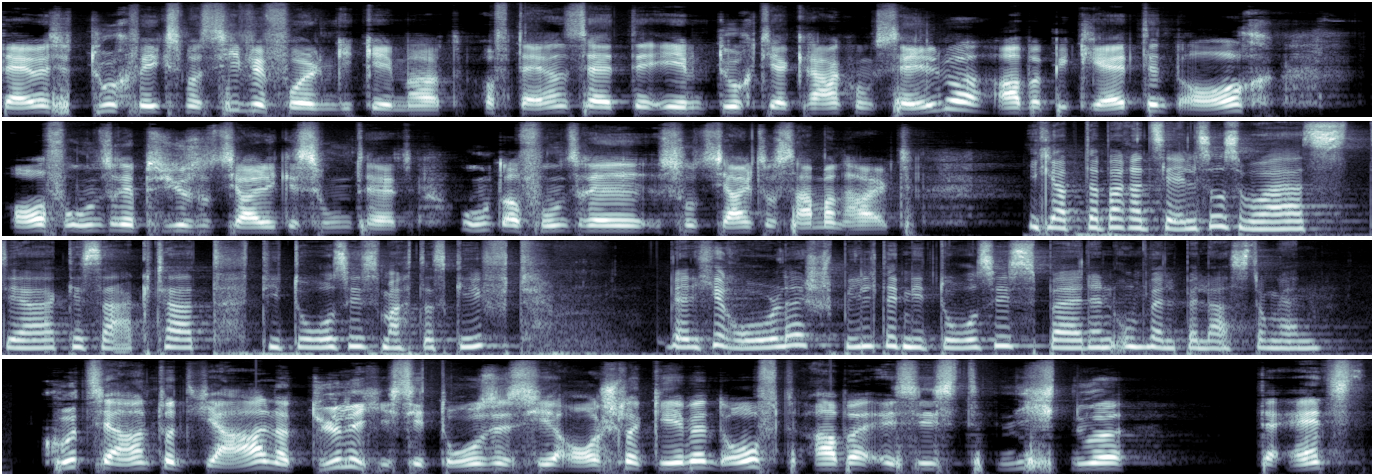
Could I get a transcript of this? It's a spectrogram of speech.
teilweise durchwegs massive Folgen gegeben hat. Auf der einen Seite eben durch die Erkrankung selber, aber begleitend auch auf unsere psychosoziale Gesundheit und auf unseren sozialen Zusammenhalt. Ich glaube, der Paracelsus war es, der gesagt hat, die Dosis macht das Gift. Welche Rolle spielt denn die Dosis bei den Umweltbelastungen? Kurze Antwort, ja, natürlich ist die Dosis hier ausschlaggebend oft, aber es ist nicht nur der einz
